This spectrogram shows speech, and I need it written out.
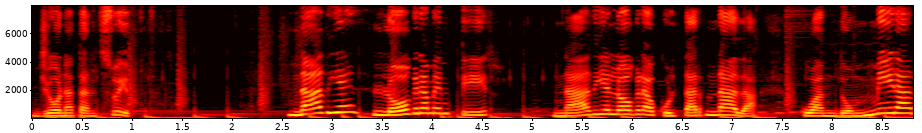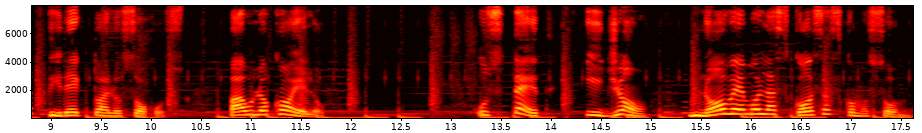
Jonathan Swift. Nadie logra mentir, nadie logra ocultar nada cuando mira directo a los ojos. Paulo Coelho. Usted y yo no vemos las cosas como son,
